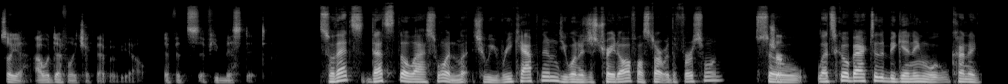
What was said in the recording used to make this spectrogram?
So yeah, I would definitely check that movie out if it's if you missed it. So that's that's the last one. Should we recap them? Do you want to just trade off? I'll start with the first one. So Sure. let's go back to the beginning. We'll kind of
